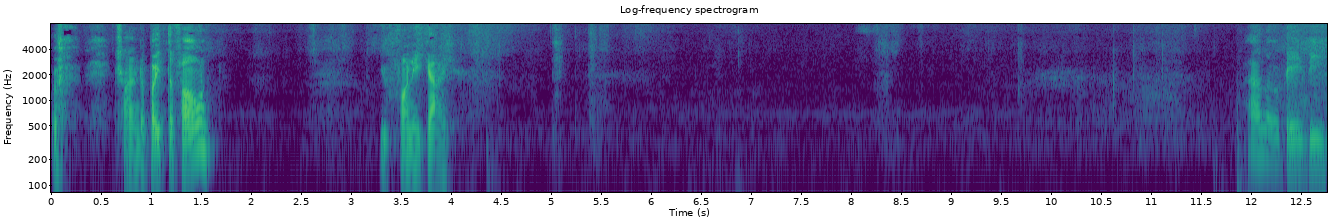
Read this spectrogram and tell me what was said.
Trying to bite the phone? You funny guy. Hello, baby.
